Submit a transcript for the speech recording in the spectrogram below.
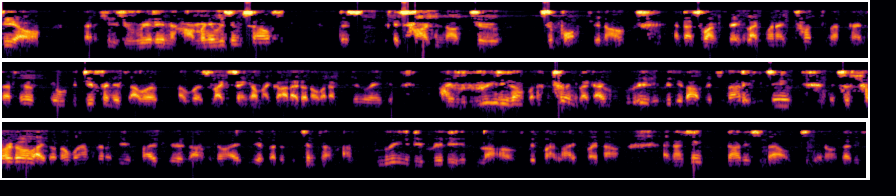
feel that he's really in harmony with himself, this it's hard not to support, you know. And that's one thing. Like when I talk to my parents, I feel it would be different if I was I was like saying, "Oh my God, I don't know what I'm doing." I really love what I'm doing. Like I really, really love it. It's not easy. It's a struggle. I don't know where I'm going to be in five years. I have no idea. But at the same time, I'm really, really in love with my life right now. And I think that is felt, you know, that is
